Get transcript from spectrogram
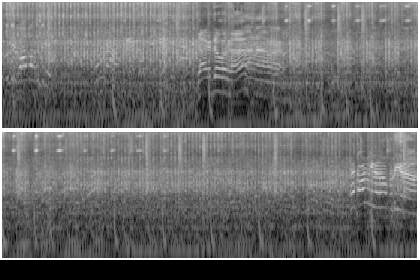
குத்துரு ஜாகிரதா வருங்க ஏய் காமி நான் பிடிக்கிறேன்.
